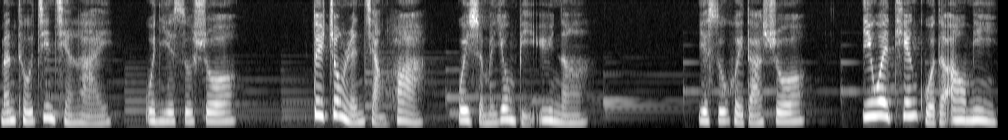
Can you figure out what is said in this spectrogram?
门徒近前来问耶稣说：“对众人讲话，为什么用比喻呢？”耶稣回答说：“因为天国的奥秘。”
